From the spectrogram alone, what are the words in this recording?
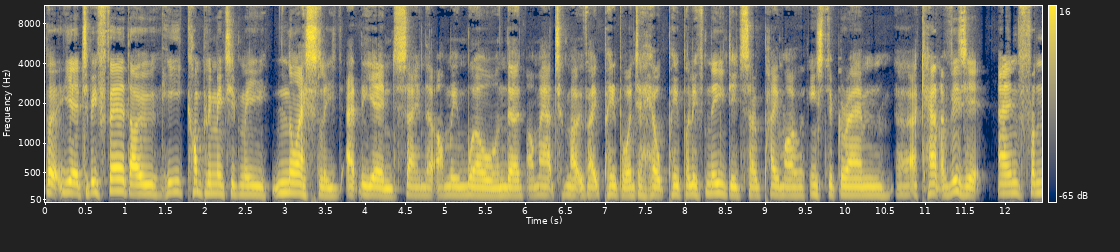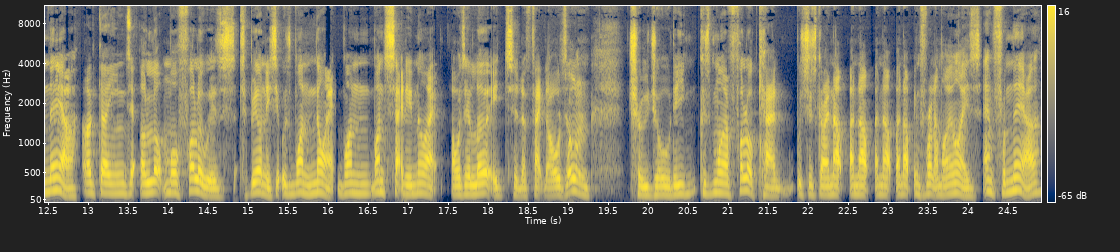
But yeah, to be fair though, he complimented me nicely at the end, saying that I mean well and that I'm out to motivate people and to help people if needed. So pay my Instagram uh, account a visit and from there I gained a lot more followers. To be honest, it was one night, one one Saturday night, I was alerted to the fact that I was on True Geordie because my follow count was just going up and up and up and up in front of my eyes. And from there,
